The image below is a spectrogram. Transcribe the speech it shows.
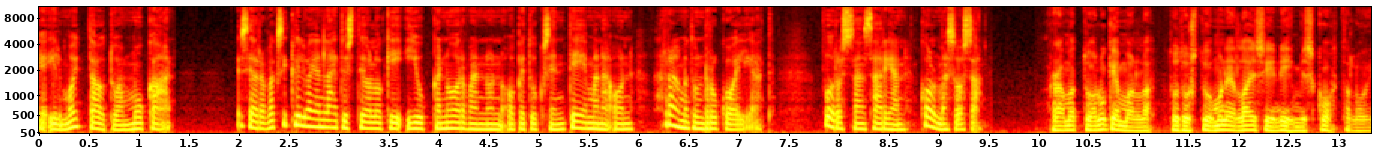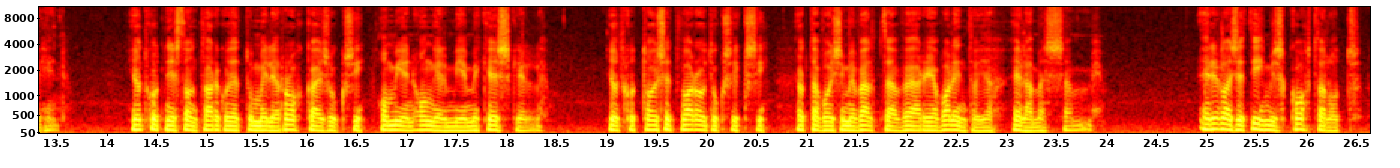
ja ilmoittautua mukaan. Seuraavaksi Kylväjän lähetysteologi Jukka Norvannon opetuksen teemana on Raamatun rukoilijat. Vuorossaan sarjan kolmas osa – Raamattua lukemalla tutustuu monenlaisiin ihmiskohtaloihin. Jotkut niistä on tarkoitettu meille rohkaisuksi omien ongelmiemme keskellä. Jotkut toiset varoituksiksi jotta voisimme välttää vääriä valintoja elämässämme. Erilaiset ihmiskohtalot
